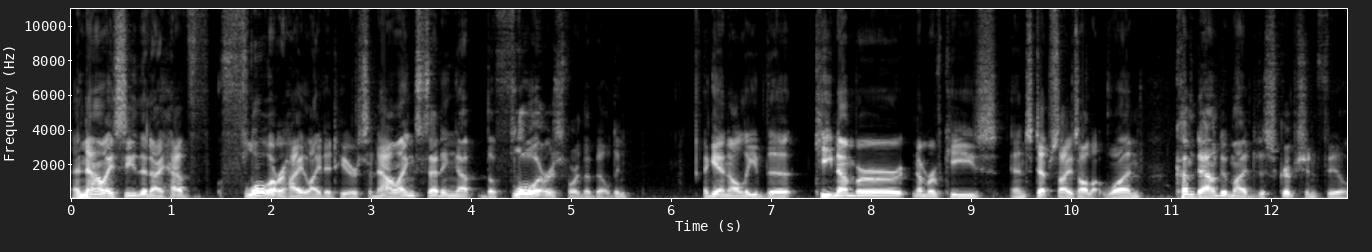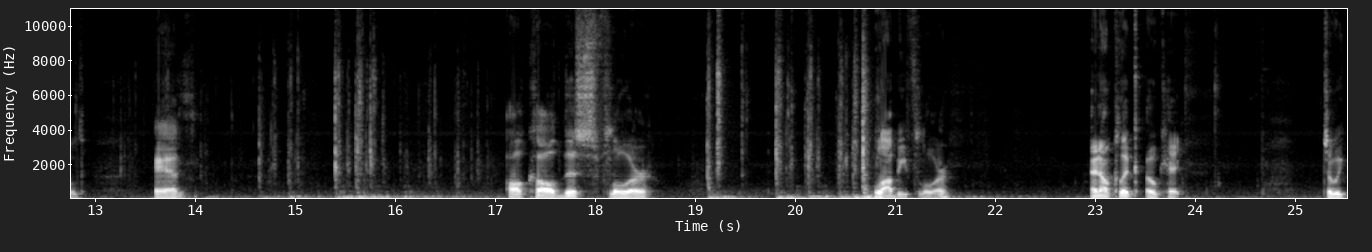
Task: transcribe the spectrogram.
And now I see that I have floor highlighted here. So now I'm setting up the floors for the building. Again, I'll leave the key number, number of keys, and step size all at one. Come down to my description field and I'll call this floor lobby floor and I'll click OK. So we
